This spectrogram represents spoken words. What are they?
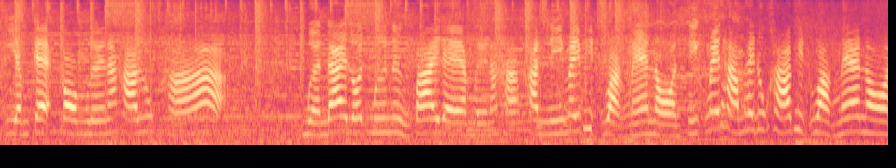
เอี่ยมแกะกล่องเลยนะคะ ลูกค้า เหมือนได้รถมือหนึ่งป้ายแดงเลยนะคะ คันนี้ไม่ผิดหวังแน่นอน จิ๊กไม่ทำให้ลูกค้าผิดหวังแน่นอน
